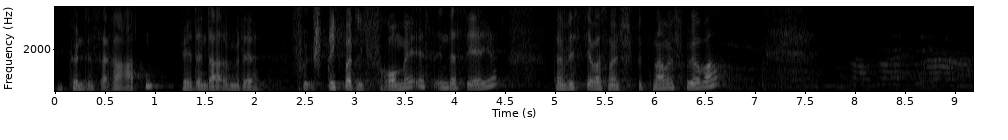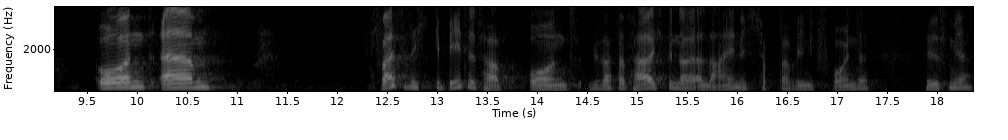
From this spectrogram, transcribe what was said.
Wie könnt ihr es erraten, wer denn da immer der sprichwörtlich Fromme ist in der Serie? Dann wisst ihr, was mein Spitzname früher war. Und ähm, ich weiß, dass ich gebetet habe und gesagt habe, Herr, ich bin da allein, ich habe da wenig Freunde, hilf mir.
